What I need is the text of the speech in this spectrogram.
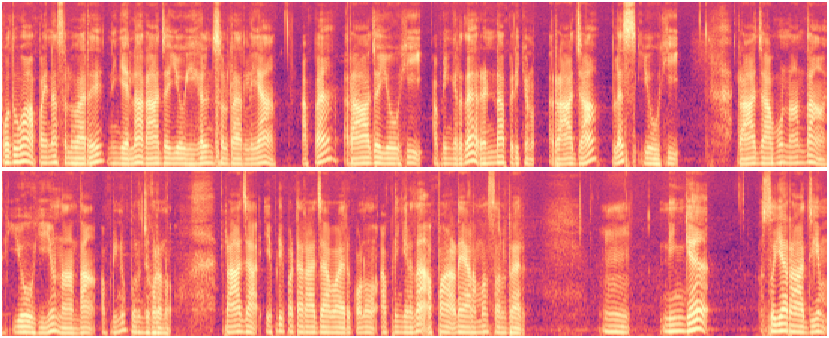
பொதுவாக அப்போ என்ன சொல்லுவார்? நீங்கள் எல்லாம் ராஜயோகிகள்னு சொல்கிறார் இல்லையா? அப்போ ராஜயோகி அப்படிங்கிறத ரெண்டாக பிரிக்கணும். ராஜா ப்ளஸ் யோகி. ராஜாவும் நான் தான் யோகியும் நான் தான் அப்படின்னு புரிஞ்சுக்கிடணும். ராஜா எப்படிப்பட்ட ராஜாவாக இருக்கணும் அப்படிங்கிறத அப்பா அடையாளமாக சொல்கிறார் நீங்கள் சுயராஜ்யம்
